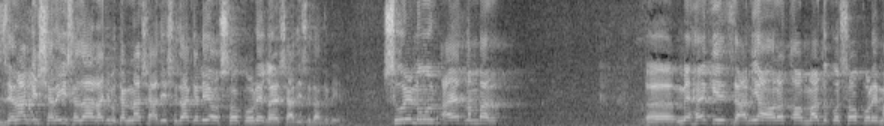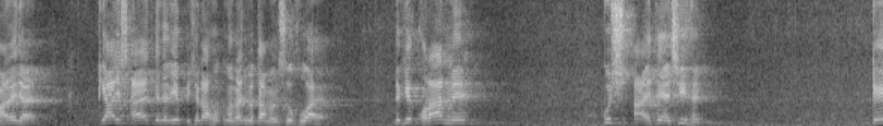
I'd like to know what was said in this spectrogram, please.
जना की शरई सज़ा, रजम करना शादी शुदा के लिए और सौ कोड़े गैर शादी शुदा के लिए। सूर नूर आयत नंबर में है कि जानिया औरत और मर्द को सौ कोड़े मारे जाए। क्या इस आयत के ज़रिए पिछला हुक्म रजम का मनसूख हुआ है? देखिए, कुरान में कुछ आयतें ऐसी हैं कि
